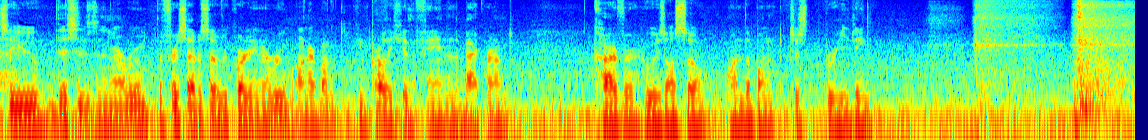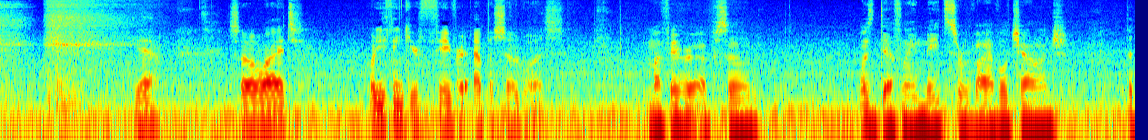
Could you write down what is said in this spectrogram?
So you, this is in our room. The first episode recorded in our room on our bunk. You can probably hear the fan in the background. Carver, who is also on the bunk, just breathing. yeah. So Wyatt, what do you think your favorite episode was? My favorite episode was definitely Nate's survival challenge. The,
